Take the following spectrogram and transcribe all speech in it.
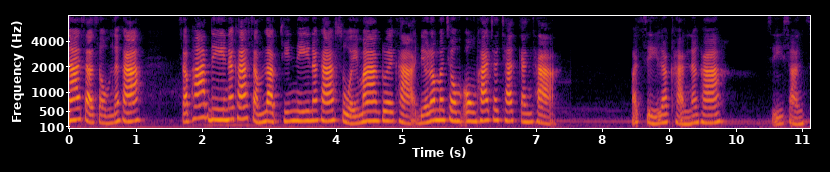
น่าสะสมนะคะ สภาพดีนะคะสำหรับชิ้นนี้นะคะ สวยมากด้วยค่ะ เดี๋ยวเรามาชมองค์พระชัดๆกันค่ะ วัดศรีละขันนะคะ สีสันส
